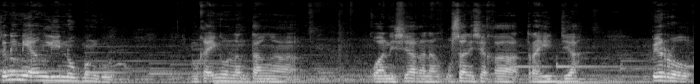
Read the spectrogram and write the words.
Kanini ang linog manggod makaingon lang ta nga kuha ni siya kanang usa ni siya ka trahedya. Pero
